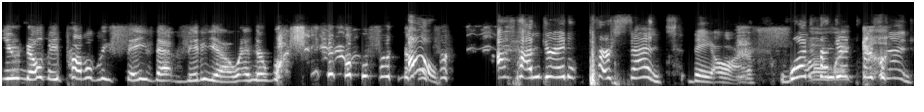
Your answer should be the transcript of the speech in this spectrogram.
you know, they probably saved that video and they're watching it over and Oh, over. A hundred percent they are. Oh One Oh hundred percent.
